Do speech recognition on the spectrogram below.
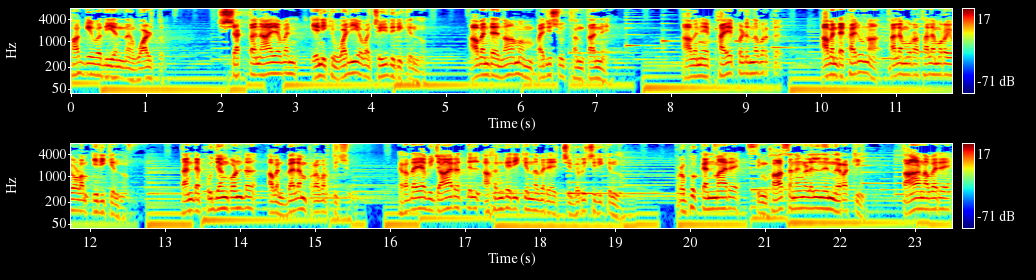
ഭാഗ്യവതിയെന്ന് വാഴ്ത്തും. ശക്തനായവൻ എനിക്ക് വലിയവ ചെയ്തിരിക്കുന്നു. അവന്റെ നാമം പരിശുദ്ധം തന്നെ. അവനെ ഭയപ്പെടുന്നവർക്ക് അവന്റെ കരുണ തലമുറ തലമുറയോളം ഇരിക്കുന്നു. തന്റെ ഭുജം കൊണ്ട് അവൻ ബലം പ്രവർത്തിച്ചു. ഹൃദയവിചാരത്തിൽ അഹങ്കരിക്കുന്നവരെ ചിതറിച്ചിരിക്കുന്നു. പ്രഭുക്കന്മാരെ സിംഹാസനങ്ങളിൽ നിന്നിറക്കി താണവരെ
